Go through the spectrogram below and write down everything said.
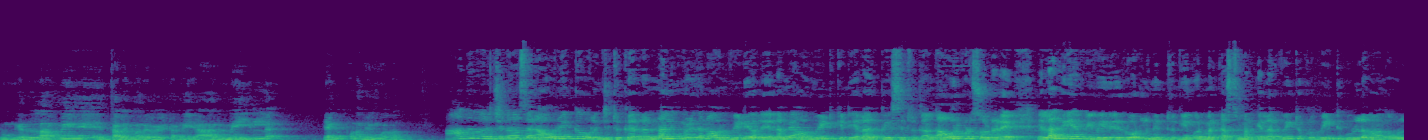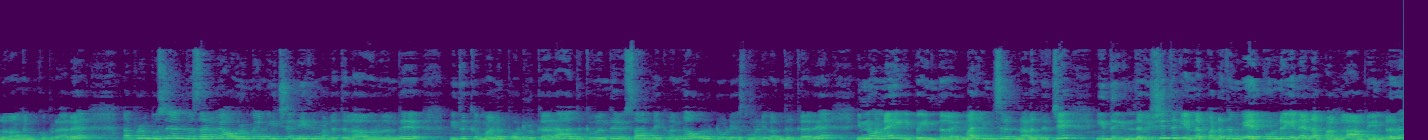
இவங்க எல்லாமே தலைமறைவாயிட்டாங்க யாருமே இல்லை. எங்க போனாங்க இவங்கலாம் ஆதவர்ஜுனா சார் அவர் எங்க ஒளிஞ்சிட்டு இருக்காரு ரெண்டு நாளைக்கு முன்னாடி தானே அவர் வீடியோல எல்லாமே அவர் வீட்டுக்கிட்ட எல்லாரும் பேசிட்டு இருக்காங்க அவர் கூட சொல்றாரு எல்லாரும் ஏன் வெளியே ரோட்ல நின்று இருக்கீங்க ஒரு மாதிரி கஸ்டமருக்கு எல்லாரும் வீட்டுக்கு வீட்டுக்கு உள்ள வாங்க உள்ள வாங்கன்னு கூப்பிடுறாரு. அப்புறம் புஷானந்த சாருமே அவருமே நீச்ச நீதிமன்றத்துல அவர் வந்து இதுக்கு மனு போட்டிருக்காரு. அதுக்கு வந்து விசாரணைக்கு வந்து அவரும் டூ டேஸ் முன்னாடி வந்திருக்காரு. இன்னொன்னு இப்ப இந்த மாதிரி இன்சிடென்ட் நடந்துச்சு. இது இந்த விஷயத்துக்கு என்ன பண்றது? மேற்கொண்டு என்னென்ன பண்ணலாம் அப்படின்றது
